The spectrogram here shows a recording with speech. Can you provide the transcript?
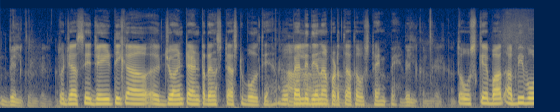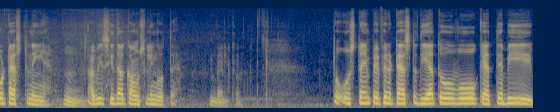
बिल्कुल बिल्कुल। तो जैसे जेईटी का जॉइंट एंट्रेंस टेस्ट बोलते हैं वो हाँ, पहले हाँ, देना हाँ, पड़ता हाँ, था उस टाइम पे। बिल्कुल बिल्कुल। तो उसके बाद अभी वो टेस्ट नहीं है। हम्म, अभी सीधा काउंसलिंग होता है। बिल्कुल। तो उस टाइम पे फिर टेस्ट दिया तो वो कहते भी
